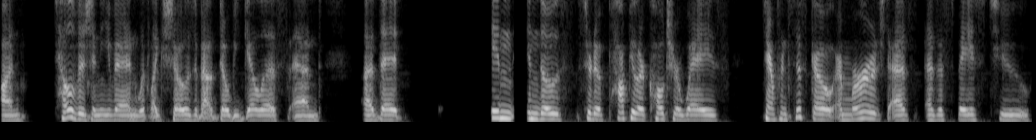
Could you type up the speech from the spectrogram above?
on television even with like shows about Dobie Gillis and uh, that in in those sort of popular culture ways San Francisco emerged as as a space to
